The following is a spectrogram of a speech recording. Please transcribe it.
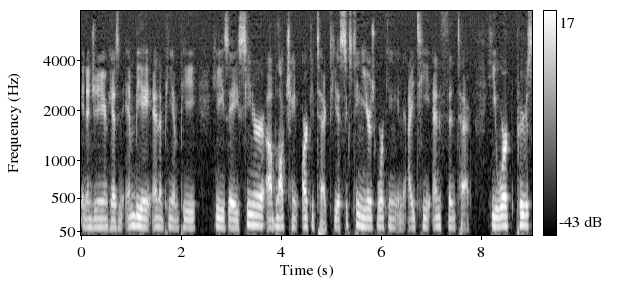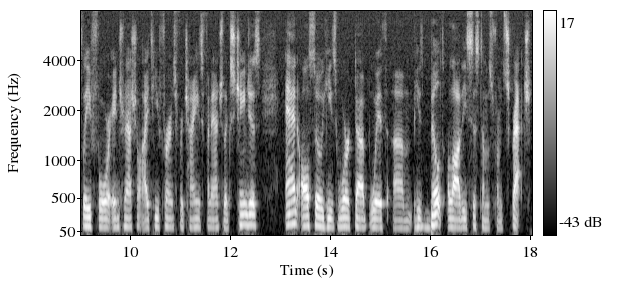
in engineering. He has an MBA and a PMP. He's a senior uh, blockchain architect. He has 16 years working in IT and fintech. He worked previously for international IT firms for Chinese financial exchanges, and also he's worked up with, um, he's built a lot of these systems from scratch.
